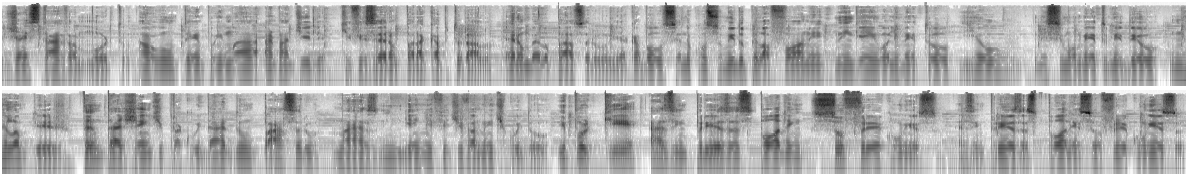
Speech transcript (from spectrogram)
já estava morto há algum tempo em uma armadilha que fizeram para capturá-lo. Era um belo pássaro e acabou sendo consumido pela fome, ninguém o alimentou e eu, nesse momento, me deu um relampejo. Tanta gente para cuidar de um pássaro, mas ninguém efetivamente cuidou. E por que as empresas podem sofrer com isso. As empresas podem sofrer com isso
